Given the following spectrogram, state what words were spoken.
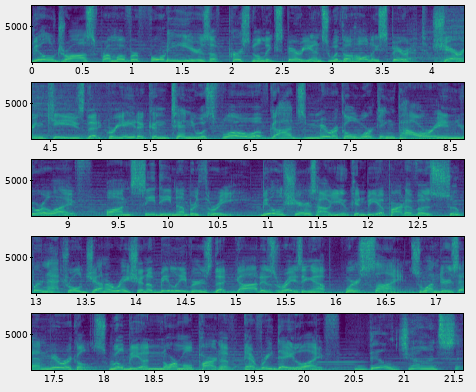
Bill draws from over 40 years of personal experience with the Holy Spirit, sharing keys that create a continuous flow of God's miracle working power in your life. On CD number three, Bill shares how you can be a part of a supernatural generation of believers that God is raising up, where signs, wonders, and miracles will be a normal part of everyday life. Bill Johnson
